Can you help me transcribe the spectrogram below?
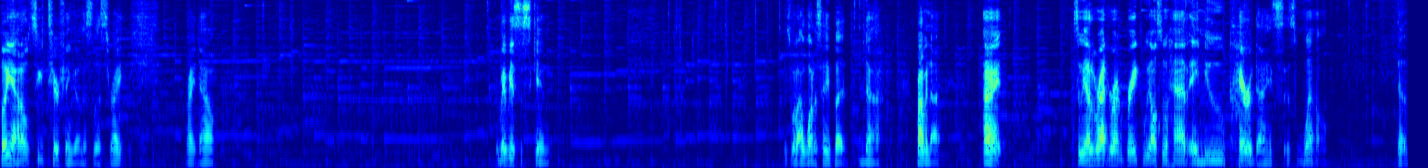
But yeah, I don't see Tearfing on this list right right now. Or maybe it's the skin. Is what I want to say, but nah. Probably not. Alright. So we have a Ragnarok break. We also have a new Paradise as well. That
